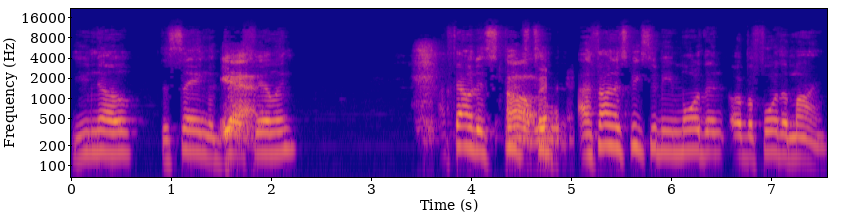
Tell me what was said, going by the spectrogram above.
You know the saying a good yeah. feeling." I found it speaks oh, to. I found it speaks to me more than or before the mind.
